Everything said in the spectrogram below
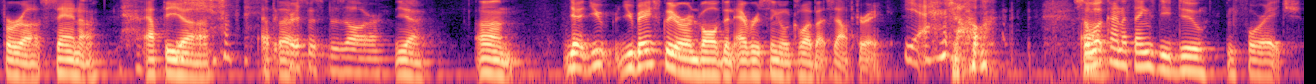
for uh, Santa at the uh, At the Christmas Bazaar. Yeah. Um, yeah, you you basically are involved in every single club at South Gray. Yeah. So So Um, what kind of things do you do in 4-H?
